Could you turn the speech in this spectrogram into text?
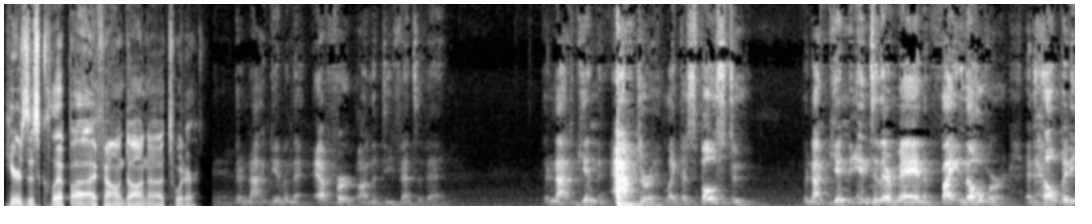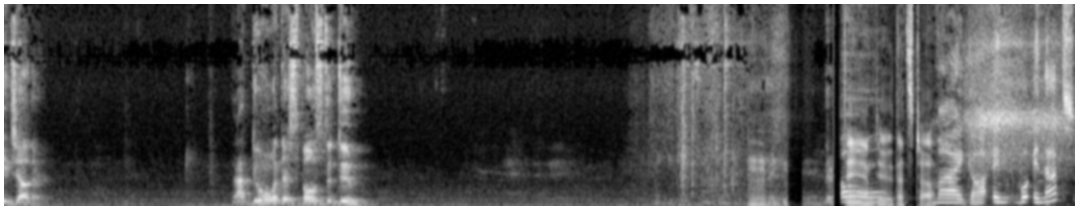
Here's this clip uh, I found on uh, Twitter. They're not giving the effort on the defensive end. They're not getting after it like they're supposed to. They're not getting into their man and fighting over and helping each other. They're not doing what they're supposed to do. Damn, Oh, dude, that's tough. My God. And well, and that's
